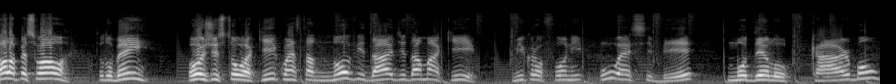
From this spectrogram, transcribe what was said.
Fala pessoal, tudo bem? Hoje estou aqui com esta novidade da Maqui, microfone USB modelo Carbon.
